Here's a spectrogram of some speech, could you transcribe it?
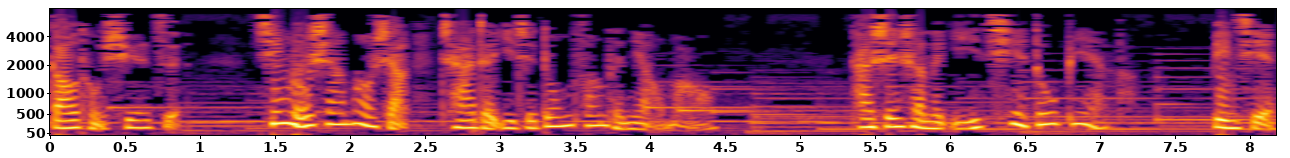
高筒靴子，青罗纱帽上插着一只东方的鸟毛，他身上的一切都变了，并且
